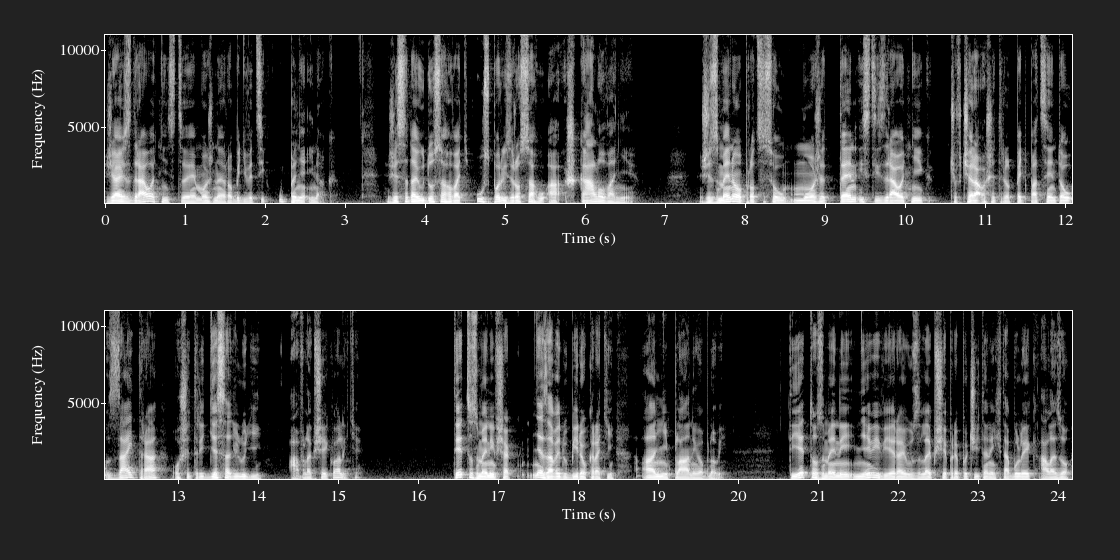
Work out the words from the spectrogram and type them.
že aj v zdravotníctve je možné robiť veci úplne inak. Že sa dajú dosahovať úspory z rozsahu a škálovanie. Že zmenou procesov môže ten istý zdravotník, čo včera ošetril 5 pacientov, zajtra ošetriť 10 ľudí a v lepšej kvalite. Tieto zmeny však nezavedú byrokrati ani plány obnovy. Tieto zmeny nevyvierajú z lepšie prepočítaných tabuliek, ale zo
